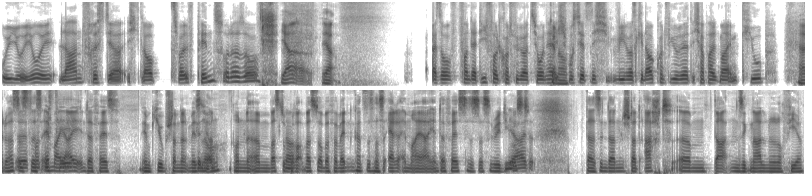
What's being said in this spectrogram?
uiuiui, LAN frisst ja, ich glaube, 12 Pins oder so. Ja, ja. Also von der Default-Konfiguration her, genau. ich wusste jetzt nicht, wie es genau konfiguriert. Ich habe halt mal im Cube. Ja, du hast äh, das MII-Interface im Cube standardmäßig genau. an. Und ähm, was, du, genau. was du aber verwenden kannst, ist das RMII-Interface, das ist das Reduced. Ja, da sind dann statt acht ähm, Datensignale nur noch vier.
